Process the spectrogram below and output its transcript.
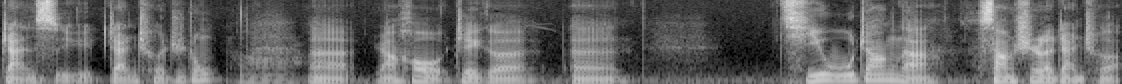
战死于战车之中。哦呃，然后这个呃，齐无章呢丧失了战车，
